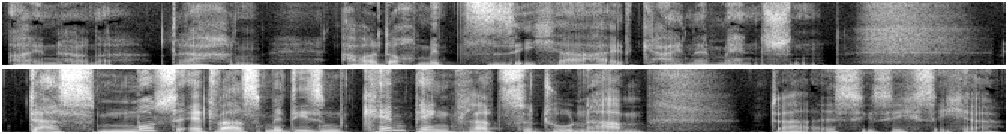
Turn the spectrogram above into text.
Einhörner, Drachen, aber doch mit Sicherheit keine Menschen. Das muss etwas mit diesem Campingplatz zu tun haben. Da ist sie sich sicher.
